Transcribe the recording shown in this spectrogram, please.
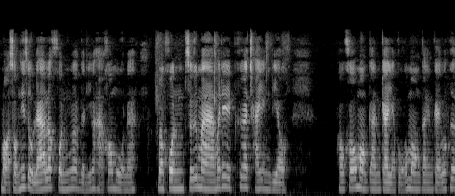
เหมาะสมที่สุดแล้วแล้วคนก็เดี๋ยวนี้ก็หาข้อมูลนะ บางคนซื้อมาไม่ได้เพื่อใช้อย่างเดียวเพราะเขามองการไกลอย่างผมก็มองการไกลว่าเพื่อ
